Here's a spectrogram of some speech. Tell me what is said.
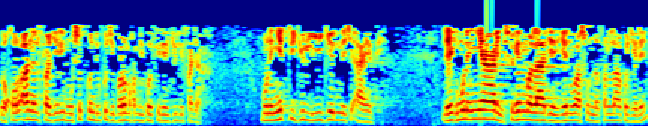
wa quran al fajri mu sukkandiku ci borom xam yi ko firee julli fajar mu ne ñetti julli yi génn ci aaya bi léegi mu ne ñaari su ngeen ma laajee yéen waa sunna fan laa ko jëlee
